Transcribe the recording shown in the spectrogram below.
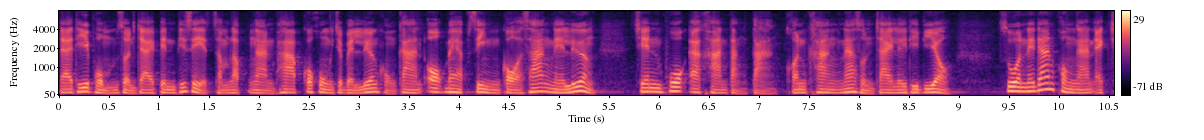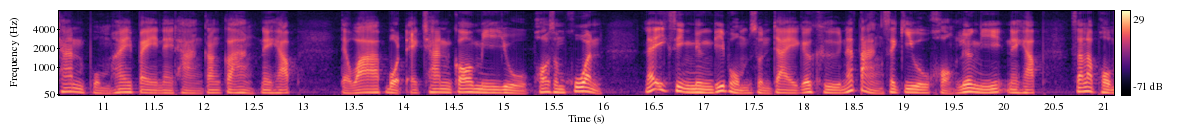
และที่ผมสนใจเป็นพิเศษสำหรับงานภาพก็คงจะเป็นเรื่องของการออกแบบสิ่งก่อสร้างในเรื่อง เช่น พวกอาคารต่างๆ ค่อนข้างน่าสนใจเลยทีเดียว ส่วนในด้านของงานแอคชั่นผมให้ไปในทางกลางๆนะครับ แต่ว่าบทแอคชั่นก็มีอยู่พอสมควร และอีกสิ่งหนึ่งที่ผมสนใจก็คือหน้าต่างสกิลของเรื่องนี้นะครับสำหรับผม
